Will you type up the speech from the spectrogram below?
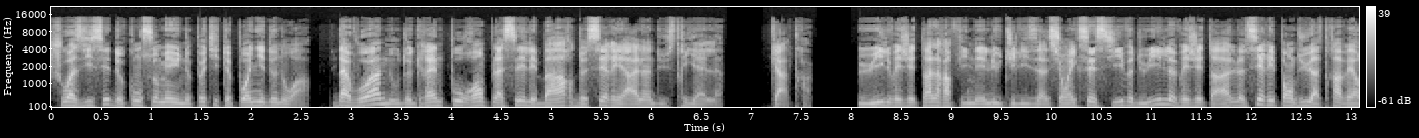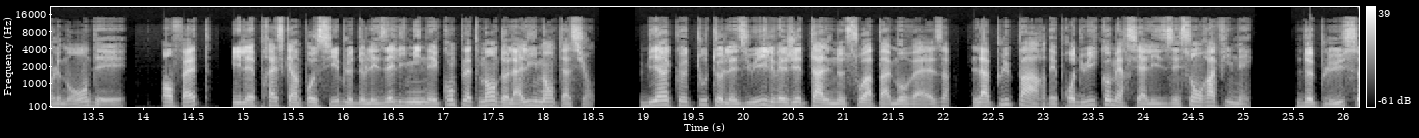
choisissez de consommer une petite poignée de noix, d'avoine ou de graines pour remplacer les barres de céréales industrielles. 4. Huile végétale raffinée L'utilisation excessive d'huile végétale s'est répandue à travers le monde et, en fait, il est presque impossible de les éliminer complètement de l'alimentation. Bien que toutes les huiles végétales ne soient pas mauvaises, la plupart des produits commercialisés sont raffinés. De plus,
